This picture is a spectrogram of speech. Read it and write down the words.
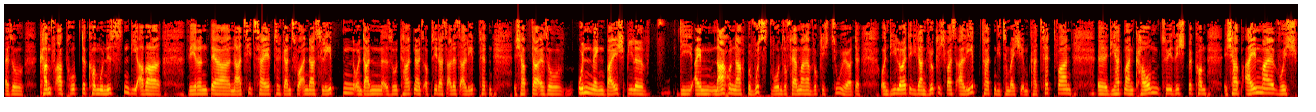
also kampfabrupte Kommunisten, die aber während der Nazizeit ganz woanders lebten und dann so taten, als ob sie das alles erlebt hätten. Ich habe da also Unmengen Beispiele, die einem nach und nach bewusst wurden, sofern man dann wirklich zuhörte. Und die Leute, die dann wirklich was erlebt hatten, die zum Beispiel im KZ waren, äh, die hat man kaum zu Gesicht bekommen. Ich habe einmal, wo ich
